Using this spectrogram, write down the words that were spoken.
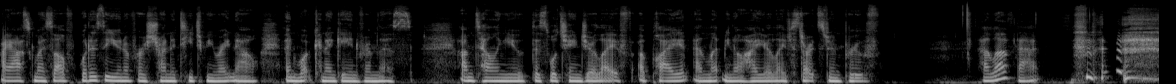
I ask myself, what is the universe trying to teach me right now? And what can I gain from this? I'm telling you, this will change your life. Apply it and let me know how your life starts to improve. I love that.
